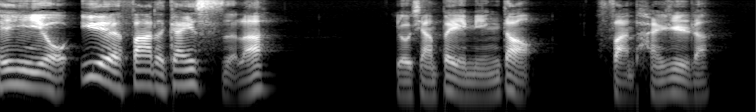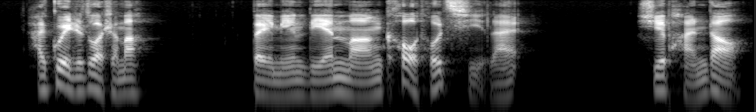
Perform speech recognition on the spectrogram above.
哎呦，越发的该死了！又向贝明道：“反叛日的，还跪着做什么？”贝明连忙叩头起来。薛蟠道：“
